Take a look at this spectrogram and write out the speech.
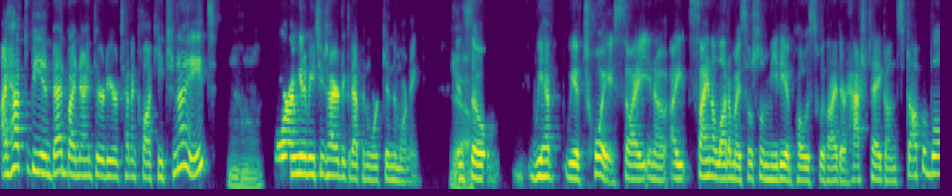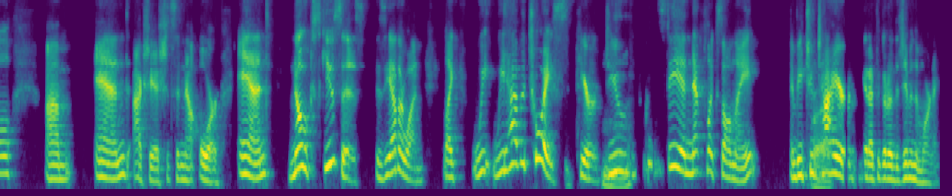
I have to be in bed by 9 30 or 10 o'clock each night, mm-hmm. or I'm going to be too tired to get up and work in the morning. Yeah. And so we have we have choice. So I, you know, I sign a lot of my social media posts with either hashtag unstoppable, um, and actually I should say now or and no excuses is the other one. Like we we have a choice here. Do mm-hmm. you stay in Netflix all night and be too right. tired to get up to go to the gym in the morning?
